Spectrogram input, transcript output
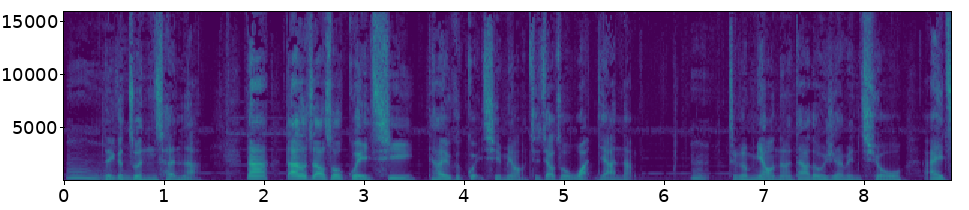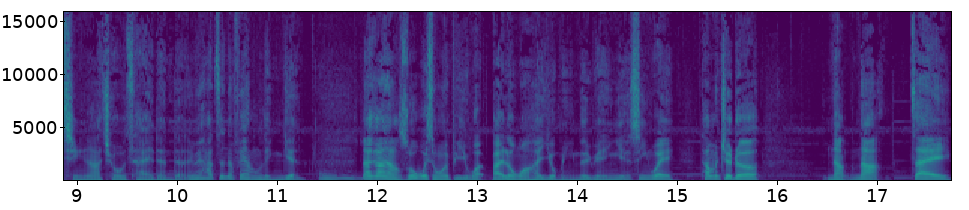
嗯的一个尊称啦。嗯嗯那大家都知道说鬼妻，它有一个鬼妻庙，就叫做万亚囊。嗯，这个庙呢，大家都会去那边求爱情啊、求财等等，因为它真的非常灵验。嗯，那刚刚讲说为什么会比白龙王还有名的原因，也是因为他们觉得娜娜在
